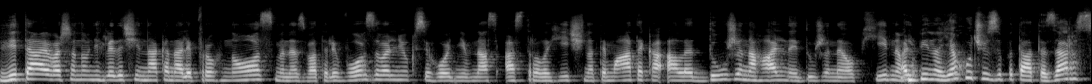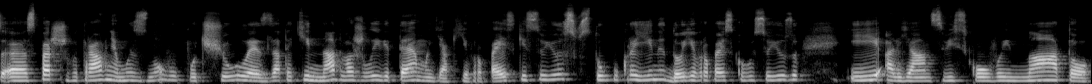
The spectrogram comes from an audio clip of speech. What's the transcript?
Вітаю вас, шановні глядачі на каналі Прогноз. Мене звати Любов Завальнюк. Сьогодні в нас астрологічна тематика, але дуже нагальна і дуже необхідна. Альбіна, я хочу запитати зараз. е, З 1 травня ми знову почули за такі надважливі теми, як Європейський Союз, вступ України до Європейського Союзу і Альянс військовий НАТО.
